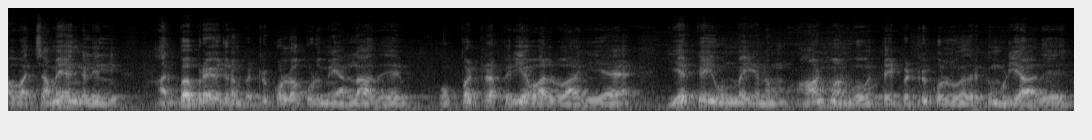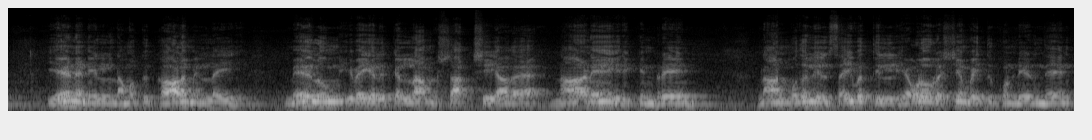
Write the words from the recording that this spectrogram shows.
அவ்வச்சமயங்களில் அற்ப பிரயோஜனம் பெற்றுக்கொள்ளக்கூடுமே அல்லாது ஒப்பற்ற பெரிய வாழ்வாகிய இயற்கை உண்மை எனும் ஆன்ம அனுபவத்தை பெற்றுக்கொள்வதற்கு முடியாது. ஏனெனில் நமக்கு காலமில்லை. மேலும் இவைகளுக்கெல்லாம் சாட்சியாக நானே இருக்கின்றேன். நான் முதலில் சைவத்தில் எவ்வளவு லட்சியம் வைத்து கொண்டிருந்தேன்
